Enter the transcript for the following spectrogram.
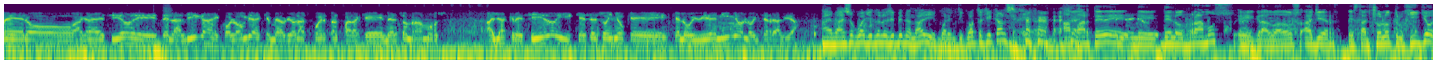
pero agradecido de, de la Liga de Colombia de que me abrió las puertas para que Nelson Ramos haya crecido y que ese sueño que, que lo viví de niño lo hice realidad. Además, esos guayos no le sirven a nadie. 44 es que calza. Aparte de, de- de los ramos eh, graduados ayer, está el Cholo Trujillo,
